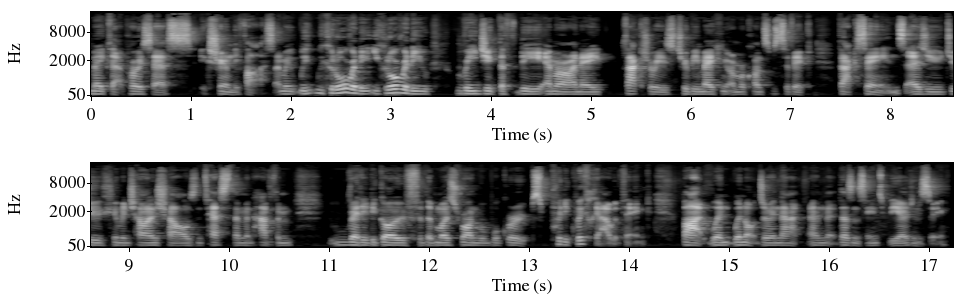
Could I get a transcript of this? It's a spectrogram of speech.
make that process extremely fast. I mean, we, we could already you could already rejig the, the mRNA factories to be making Omicron specific vaccines as you do human challenge trials and test them and have them ready to go for the most vulnerable groups pretty quickly, I would think. But we're not doing that, and that doesn't seem to be the urgency.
